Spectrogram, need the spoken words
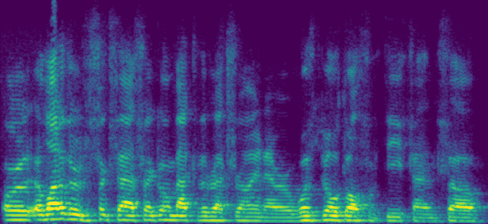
or a lot of their success, right, going back to the Rex Ryan era, was built off of defense. So,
